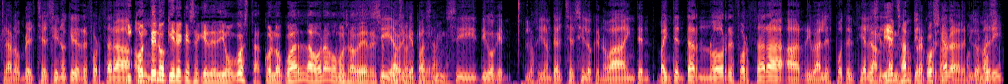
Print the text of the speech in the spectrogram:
claro hombre el Chelsea no quiere reforzar a Y a Conte un- no quiere que se quede Diego Costa, con lo cual ahora vamos a ver ese Sí, a ver qué pasa. termina. Sí, digo que lógicamente el Chelsea lo que no va a intentar va a intentar no reforzar a, a rivales potenciales También, en la Champions, otra cosa, porque ahora el Atlético de Madrid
